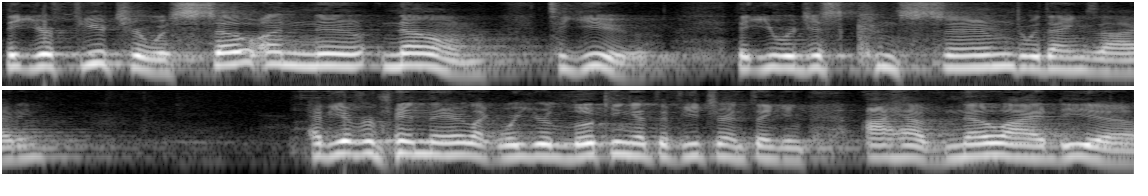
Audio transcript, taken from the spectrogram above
that your future was so unknown to you, that you were just consumed with anxiety? Have you ever been there, like where you're looking at the future and thinking, I have no idea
